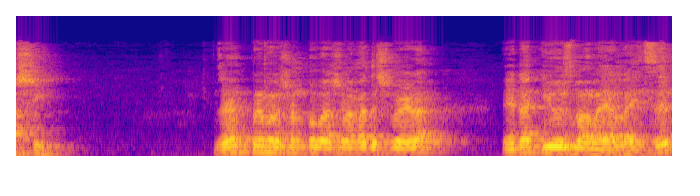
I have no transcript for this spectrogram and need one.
আশি। যাই হোক প্রেমারেশন প্রবাসী বাংলাদেশ ভাইয়েরা, এটা ইউএস বাংলা এয়ারলাইন্সের,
